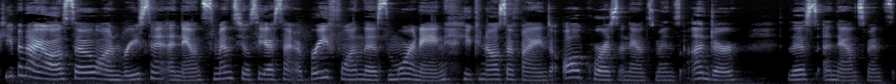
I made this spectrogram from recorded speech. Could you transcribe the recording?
Keep an eye also on recent announcements. You'll see I sent a brief one this morning. You can also find all course announcements under this announcements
